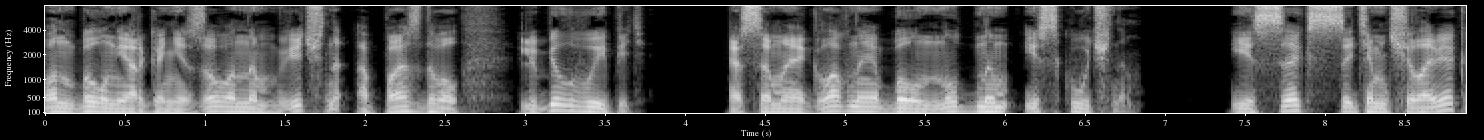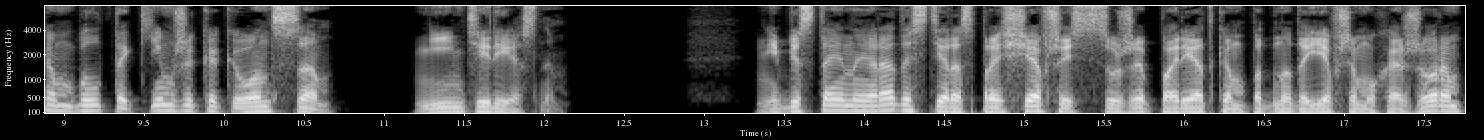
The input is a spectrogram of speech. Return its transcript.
Он был неорганизованным, вечно опаздывал, любил выпить. А самое главное, был нудным и скучным. И секс с этим человеком был таким же, как и он сам, неинтересным. Не без тайной радости, распрощавшись с уже порядком поднадоевшим ухажером,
